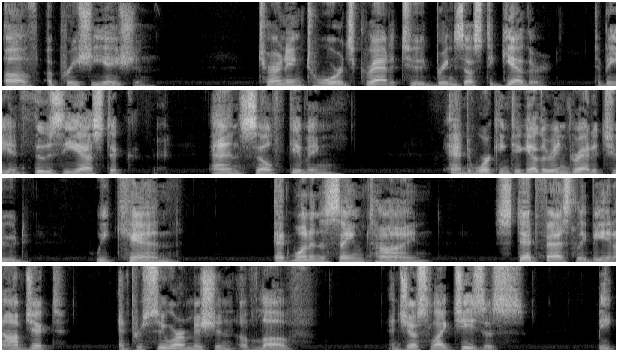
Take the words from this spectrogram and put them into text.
of appreciation. Turning towards gratitude brings us together to be enthusiastic and self giving. And working together in gratitude we can, at one and the same time, steadfastly be an object and pursue our mission of love. And just like Jesus, be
